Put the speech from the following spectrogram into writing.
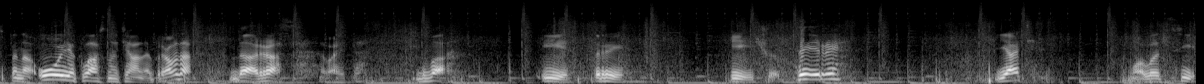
спина. Ой, як класно тягне, правда? Да, раз. Давайте. Два. І три. І чотири. П'ять. Молодці.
